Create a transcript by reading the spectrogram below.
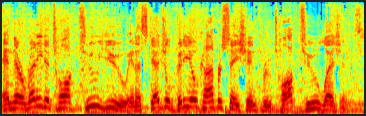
And they're ready to talk to you in a scheduled video conversation through Talk to Legends.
